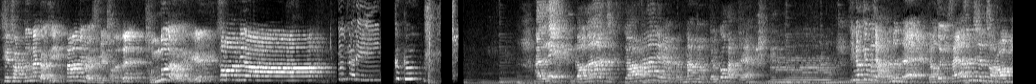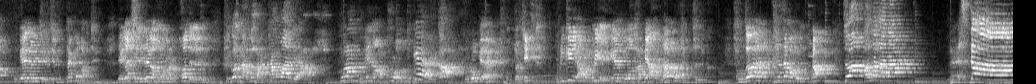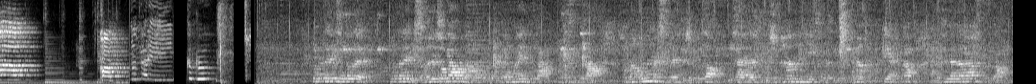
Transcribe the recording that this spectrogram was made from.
세상 끝날까지 하나님 말씀을 전하는 전도자가 되길 너는 직접 하나님을 만나면 어떨 것 같아? 음, 생각해보지 않았는데 나도 이사야 선지자처럼 고개를 들지 못할 것 같아. 내가 지은 죄가 너무 많거든. 그건 나도 마찬가지야. 그럼 우리는 앞으로 어떻게 해야 할까? 그러게, 어쩌지? 우리끼리 아무리 얘기해도 답이 안 나올 것 같으니까. 정전을 찾아가 볼까? 이사야를 부르신 하나님이 저를 부르시려면 어떻게 해야 할까? 라는 생각을 하였습니다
